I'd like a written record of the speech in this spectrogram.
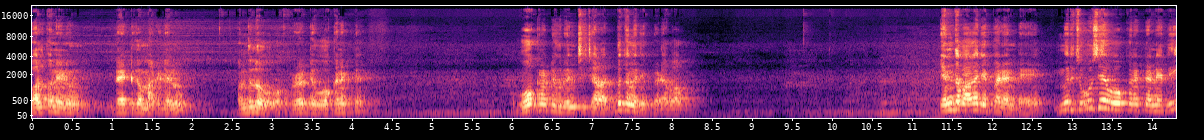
వాళ్ళతో నేను డైరెక్ట్గా మాట్లాడాను. అందులో ఒక ప్రోడక్ట్ ఓ కనెక్ట్ ఓకనటి గురించి చాలా అద్భుతంగా చెప్పాడు ఆ బాబు. ఎంత బాగా చెప్పాడంటే మీరు చూసే ఓ కనెక్ట్ అనేది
